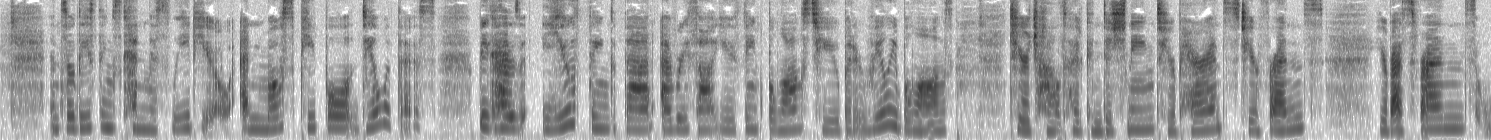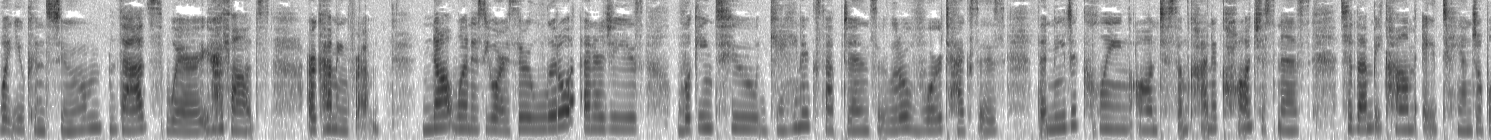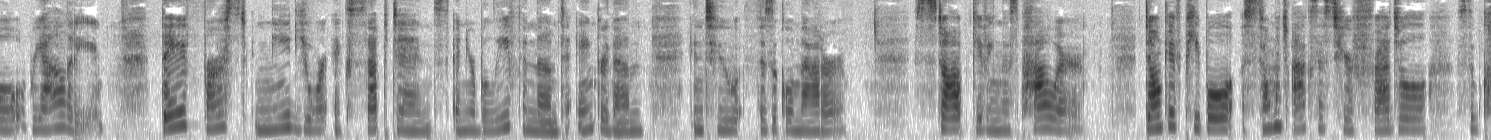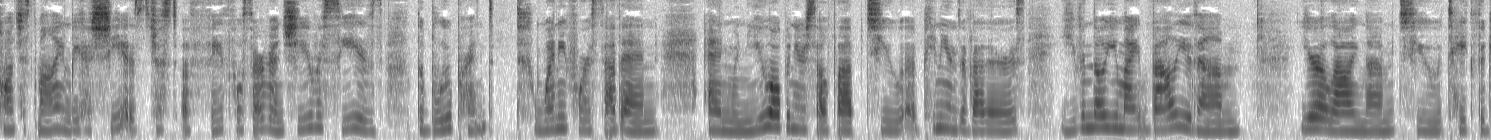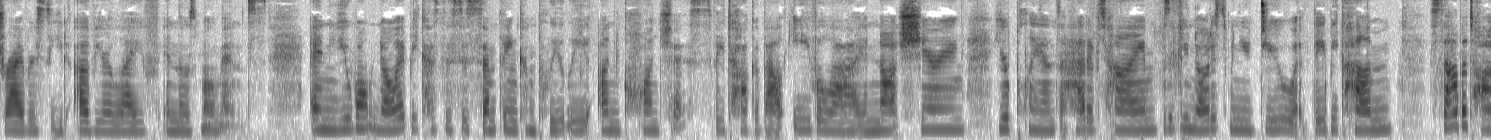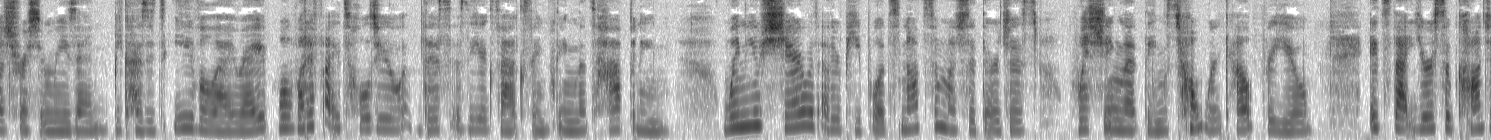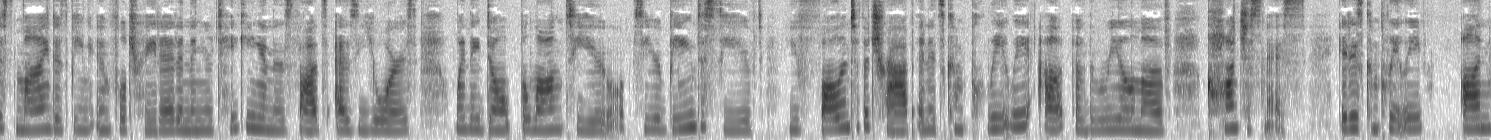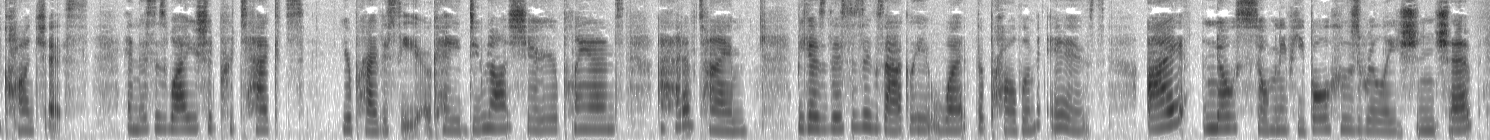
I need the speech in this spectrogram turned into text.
And so these things can mislead you. And most people deal with this because you think that every thought you think belongs belongs to you, but it really belongs to your childhood conditioning, to your parents, to your friends, your best friends, what you consume. That's where your thoughts are coming from. Not one is yours. They're little energies looking to gain acceptance or little vortexes that need to cling onto some kind of consciousness to then become a tangible reality. They first need your acceptance and your belief in them to anchor them into physical matter. Stop giving this power. Don't give people so much access to your fragile subconscious mind because she is just a faithful servant. She receives the blueprint 24 7. And when you open yourself up to opinions of others, even though you might value them, you're allowing them to take the driver's seat of your life in those moments. And you won't know it because this is something completely unconscious. They talk about evil eye and not sharing your plans ahead of time. Because if you notice when you do, they become sabotage for some reason because it's evil eye, right? Well, what if I told you this is the exact same thing that's happening? When you share with other people, it's not so much that they're just wishing that things don't work out for you. It's that your subconscious mind is being infiltrated and then you're taking in those thoughts as yours when they don't belong to you. So you're being deceived, you fall into the trap, and it's completely out of the realm of consciousness. It is completely unconscious. And this is why you should protect your privacy, okay? Do not share your plans ahead of time because this is exactly what the problem is. I know so many people whose relationship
